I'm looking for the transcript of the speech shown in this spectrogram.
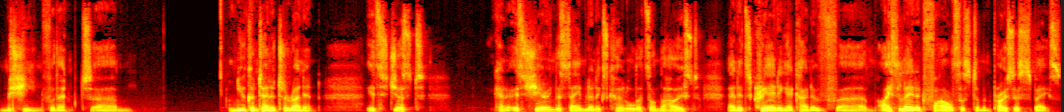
machine for that um, new container to run in. It's just kind of it's sharing the same Linux kernel that's on the host, and it's creating a kind of uh, isolated file system and process space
